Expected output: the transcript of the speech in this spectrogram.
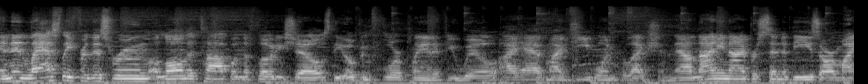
And then lastly for this room, along the top on the floating shelves, the open floor plan if you will, I have my G1 collection. Now 99% of these are my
